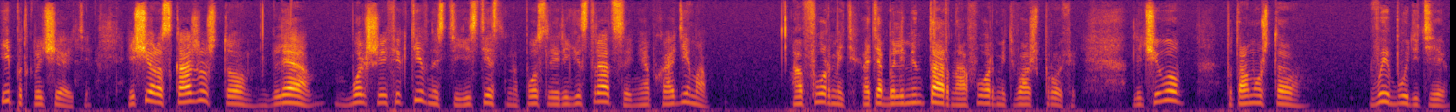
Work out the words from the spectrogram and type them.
и подключаете. Еще раз скажу, что для большей эффективности, естественно, после регистрации необходимо оформить, хотя бы элементарно оформить ваш профиль. Для чего? Потому что вы будете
